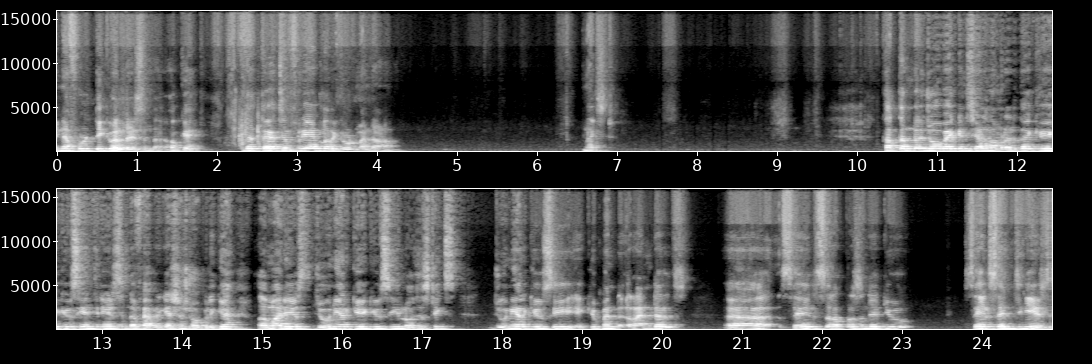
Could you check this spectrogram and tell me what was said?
പിന്നെ ഫുൾ ടിക് വെൽഡേഴ്സ് ഉണ്ട്. ഓക്കെ ഇത് തികച്ചും ഫ്രീ ആയിട്ടുള്ള റിക്രൂട്ട്മെന്റ് ആണ്. നെക്സ്റ്റ് ഖത്തറിന്റെ ജോബ് വേക്കൻസിയാണ് നമ്മുടെ അടുത്ത് ക്യു എ ക്യു സി എഞ്ചിനീയേഴ്സിന്റെ ഫാബ്രിക്കേഷൻ ഷോപ്പിലേക്ക് അതുമാതിരി junior Q A Q C logistics junior Q C equipment rentals sales representative sales engineers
